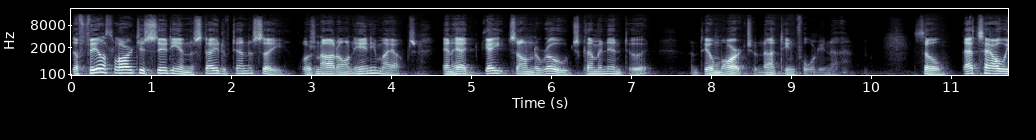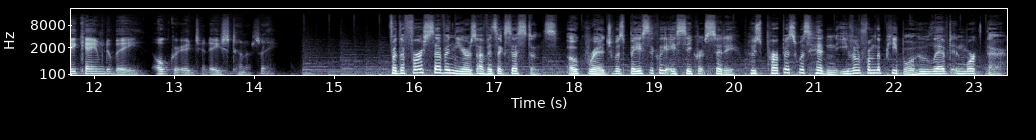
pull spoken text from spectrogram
the fifth largest city in the state of Tennessee was not on any maps and had gates on the roads coming into it until March of 1949. So that's how we came to be Oak Ridge in East Tennessee. For the first seven years of its existence, Oak Ridge was basically a secret city whose purpose was hidden even from the people who lived and worked there.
